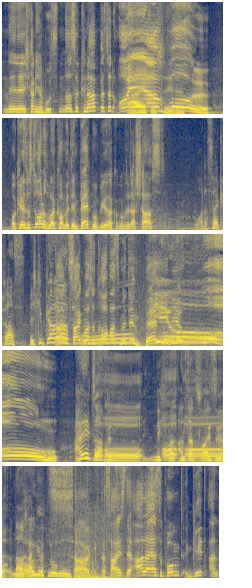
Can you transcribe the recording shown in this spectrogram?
Nee, nee, ich kann nicht mehr boosten. Das wird knapp. Es wird. Oh, Alter jawohl. Okay, jetzt musst du auch noch rüberkommen mit dem Batmobil. Mal gucken, ob du das schaffst. Boah, das wäre krass. Ich geb Gas. Dann zeig mal, was du drauf hast mit dem Batmobil. Yo. Wow. Alter, Oh, oh. bin nicht mal ansatzweise nah Und rangeflogen. Zack. Das heißt, der allererste Punkt geht an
